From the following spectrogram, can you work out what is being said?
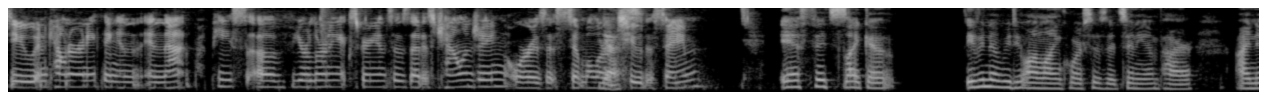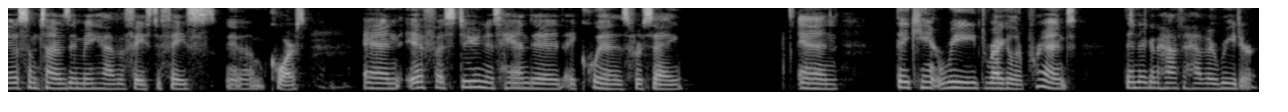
do you encounter anything in, in that piece of your learning experiences that is challenging, or is it similar Yes. to the same? If it's like a, even though we do online courses at SUNY Empire, I know sometimes they may have a face-to-face um, course. And if a student is handed a quiz, for say, and they can't read regular print, then they're going to have to have a reader.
